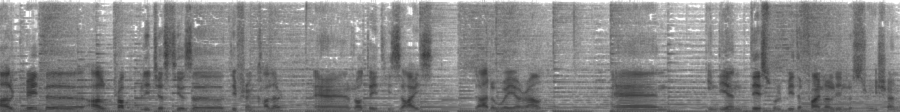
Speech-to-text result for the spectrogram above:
I'll create a I'll probably just use a different color and rotate his eyes the other way around and in the end this will be the final illustration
